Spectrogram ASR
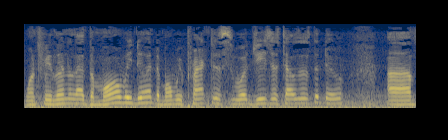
Once we learn that, the more we do it, the more we practice what Jesus tells us to do, um,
